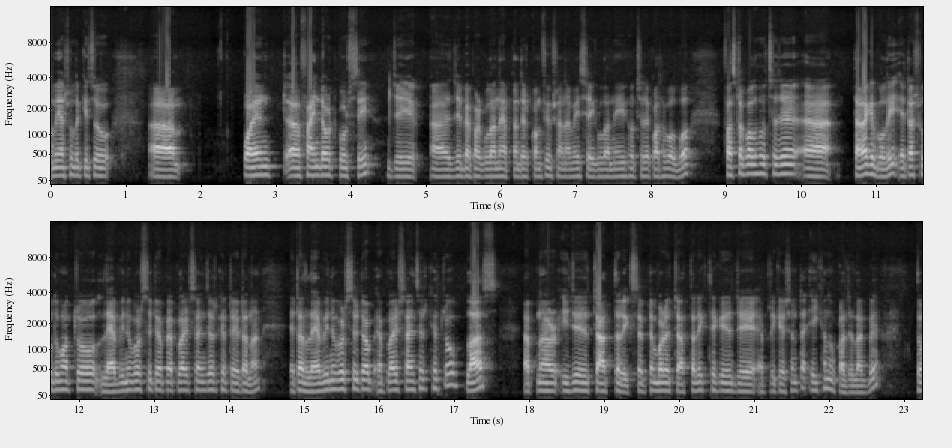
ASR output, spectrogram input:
আমি আসলে কিছু পয়েন্ট ফাইন্ড আউট করছি যে যে ব্যাপারগুলো নিয়ে আপনাদের কনফিউশন আমি সেইগুলো নিয়েই হচ্ছে যে কথা বলব। ফার্স্ট অফ অল হচ্ছে যে তার আগে বলি, এটা শুধুমাত্র ল্যাব ইউনিভার্সিটি অফ অ্যাপ্লাইড সায়েন্সের ক্ষেত্রে এটা না এটা ল্যাব ইউনিভার্সিটি অফ অ্যাপ্লাইড সায়েন্সের ক্ষেত্রেও, প্লাস আপনার এই যে চার তারিখ, সেপ্টেম্বরের চার তারিখ থেকে যে অ্যাপ্লিকেশনটা, এইখানেও কাজে লাগবে। তো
